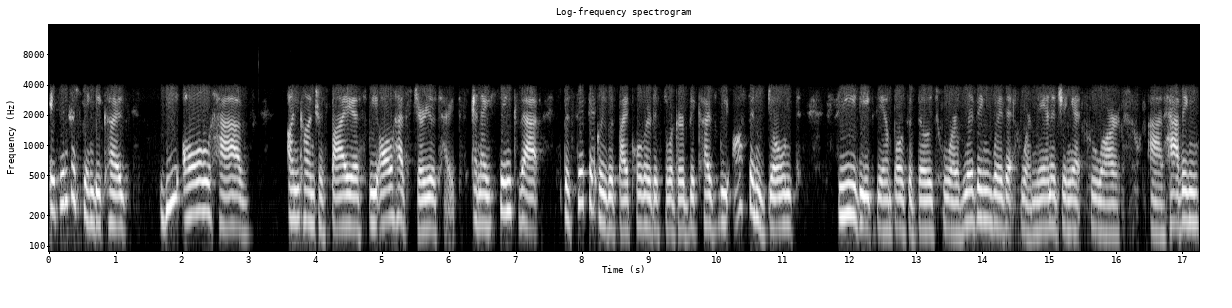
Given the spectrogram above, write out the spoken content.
it's interesting because we all have unconscious bias. We all have stereotypes, and I think that specifically with bipolar disorder, because we often don't see the examples of those who are living with it, who are managing it, who are uh, having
